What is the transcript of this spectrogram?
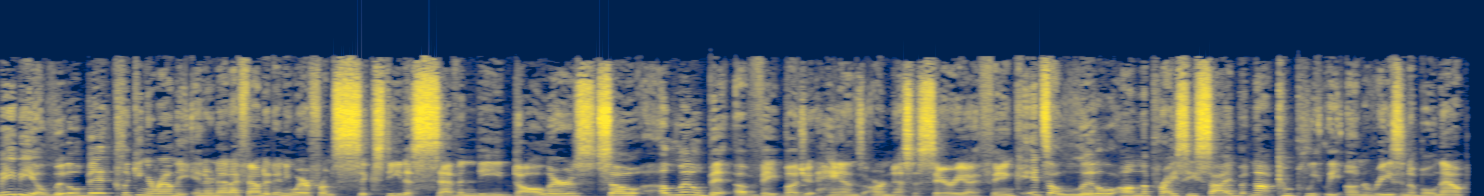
maybe a little bit. Clicking around the internet, I found it anywhere from 60 to $70. So a little bit of vape budget hands are necessary, I think. It's a little on the pricey side, but not completely unreasonable. Now,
